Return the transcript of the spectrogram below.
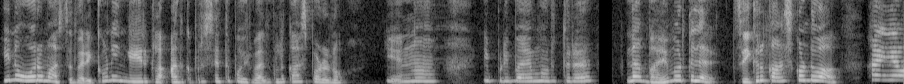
இன்னும் ஒரு மாதம் வரைக்கும் நீங்கள் இருக்கலாம். அதுக்கப்புறம் செத்து போயிடுவா அதுக்குள்ளே காசு போடணும். என்ன? இப்படி பயமுறுத்துற? நான் பயமுறுத்தல. சீக்கிரம் காசு கொண்டு வா. ஐயோ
